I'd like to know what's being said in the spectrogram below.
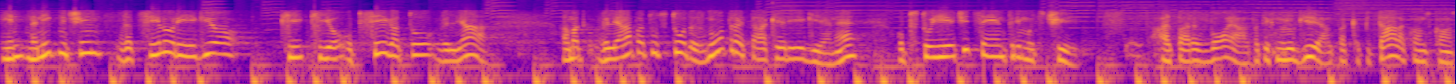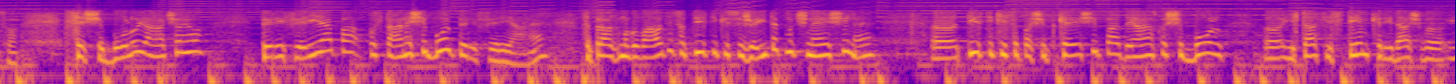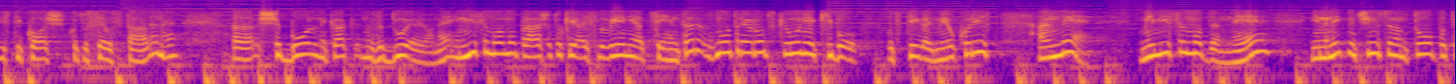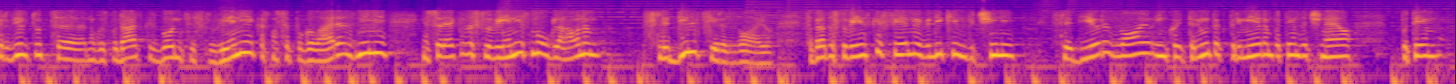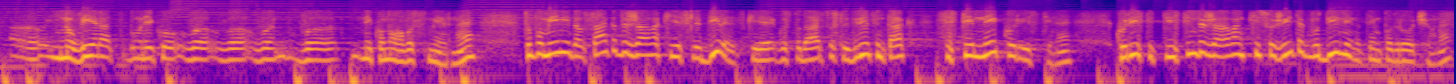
in na nek način za celo regijo ki, ki jo obsega, to velja. Ampak velja pa tudi to, da znotraj take regije ne, obstoječi centri moči ali pa razvoja, ali pa tehnologije, ali pa kapitala, konc koncev, se še bolj ojačajo, periferija pa postane še bolj periferija. Ne. Se pravi, zmagovalci so tisti, ki so že itak močnejši, ne, uh, tisti, ki so pa šipkejši, pa dejansko še bolj uh, jih ta sistem, ker jih daš v isti koš kot vse ostale. Ne, uh, Eh, še bolj nekako nazadujejo. Ne? In mi se moramo vprašati, tukaj, je Slovenija center znotraj Evropske unije, ki bo od tega imel korist, ali ne. Mi mislimo, da ne. In na nek način so nam to potrdili tudi eh, na gospodarski zbornici Slovenije, ker smo se pogovarjali z njimi in so rekli, da v Sloveniji smo v glavnem sledilci razvoju. Se pravi, da slovenske firme v veliki večini sledijo razvoju in ko je trenutek primeren, potem začnejo potem uh, inovirati, bom rekel, v, v, v, v neko novo smer. Ne. To pomeni, da vsaka država, ki je sledilec, ki je gospodarstvo sledilec in tak sistem ne koristi, ne, koristi tistim državam, ki so že tako vodili na tem področju. Ne.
